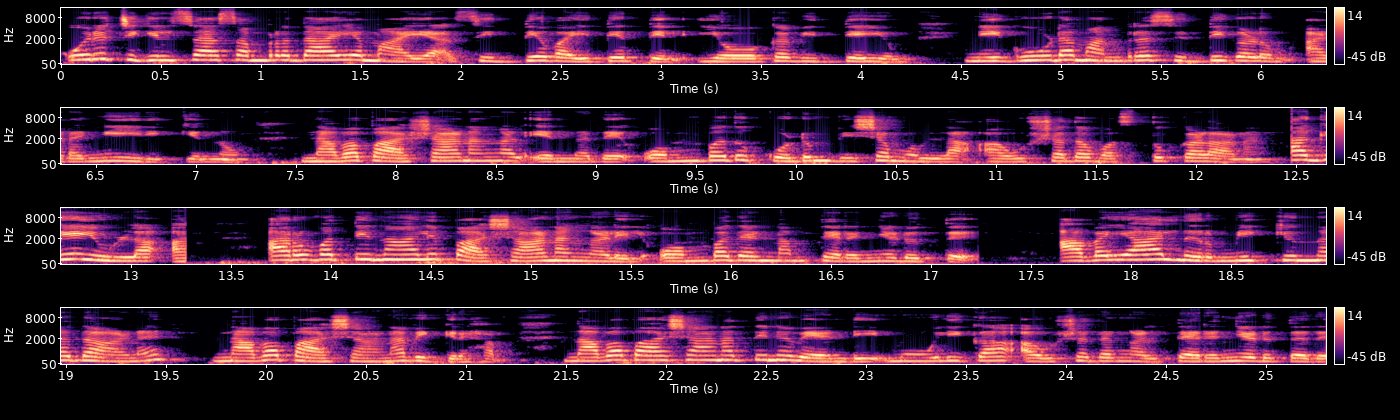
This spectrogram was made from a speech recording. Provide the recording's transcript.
ഒരു ചികിത്സാ സമ്പ്രദായമായ സിദ്ധ്യവൈദ്യത്തിൽ യോഗവിദ്യയും നിഗൂഢ മന്ത്രസിദ്ധികളും അടങ്ങിയിരിക്കുന്നു. നവപാഷാണങ്ങൾ എന്നത് ഒമ്പത് കൊടും വിഷമുള്ള ഔഷധ വസ്തുക്കളാണ് ആകെയുള്ള അറുപത്തിനാല് പാഷാണങ്ങളിൽ ഒമ്പതെണ്ണം തിരഞ്ഞെടുത്ത് അവയാൽ നിർമ്മിക്കുന്നതാണ് നവപാഷാണ വിഗ്രഹം. നവപാഷാണത്തിനു വേണ്ടി മൂലികാ ഔഷധങ്ങൾ തെരഞ്ഞെടുത്തത്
